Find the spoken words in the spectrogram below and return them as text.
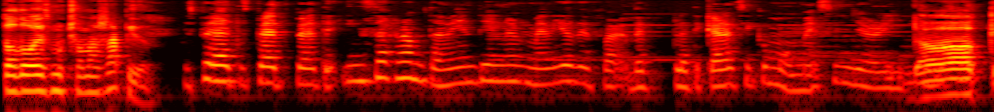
todo es mucho más rápido. Espérate, espérate, espérate. Instagram también tiene un medio de, de platicar así como Messenger. Y... Ok,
